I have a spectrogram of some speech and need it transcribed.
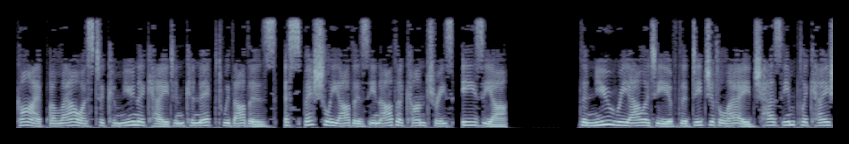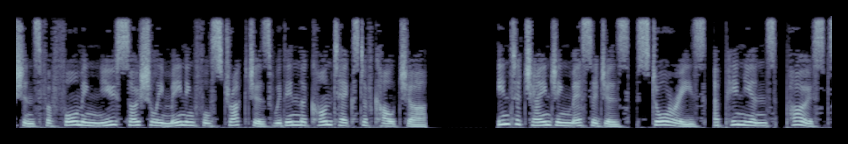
Skype allow us to communicate and connect with others, especially others in other countries, easier. The new reality of the digital age has implications for forming new socially meaningful structures within the context of culture. Interchanging messages, stories, opinions, posts,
